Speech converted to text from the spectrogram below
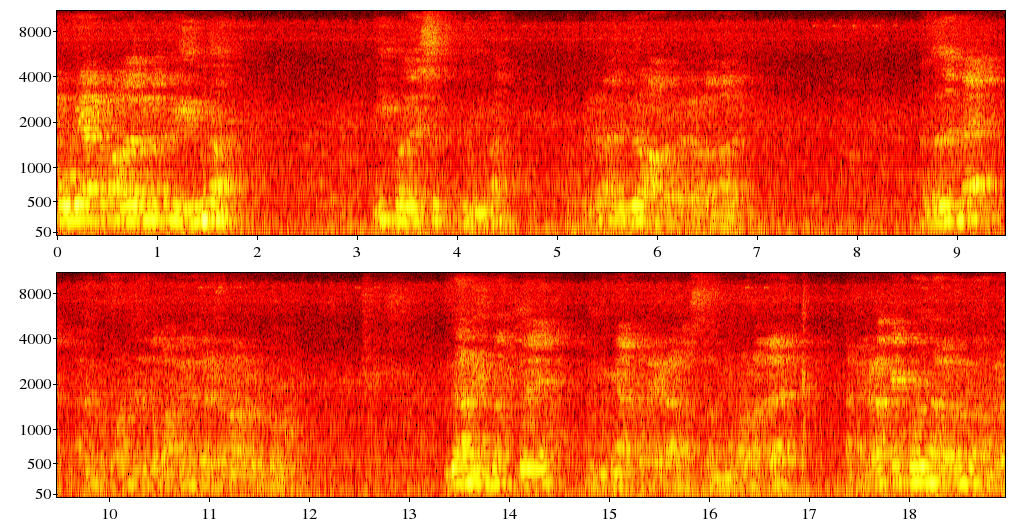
കൂടിയാട്ടം അവതരണത്തിന് ഇന്ന് ഈ പ്രദേശത്ത് നിന്ന് പിന്നെ അഞ്ചോ ആറോ പേരെ വന്നാലും. അത് തന്നെ പറഞ്ഞതിന് ശേഷമാണ് അവരോട് തുടങ്ങും ഇതാണ് ഇന്നത്തെ ഇരിങ്ങാക്കരയുടെ അവസ്ഥ. നമ്മൾ വളരെ കടകളൊക്കെ ഇപ്പോഴും നിലനിൽക്കുന്നുണ്ട്.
